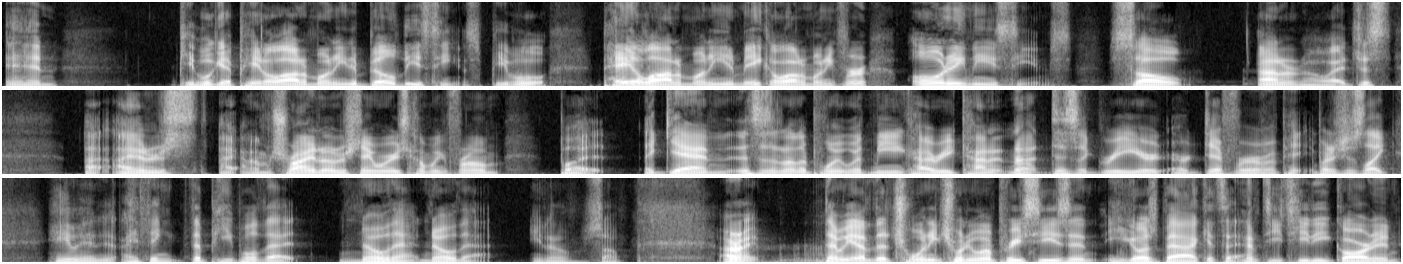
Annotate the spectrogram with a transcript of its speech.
And people get paid a lot of money to build these teams. People pay a lot of money and make a lot of money for owning these teams. So I don't know. I just I, I understand. I, I'm trying to understand where he's coming from, but again, this is another point with me and Kyrie kind of not disagree or, or differ of opinion, but it's just like, hey man, I think the people that know that know that, you know. So, all right. Then we have the 2021 preseason. He goes back. It's an empty TD Garden.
